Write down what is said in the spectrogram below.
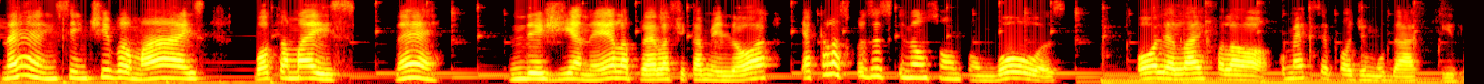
né, incentiva mais, bota mais, né, energia nela para ela ficar melhor. E aquelas coisas que não são tão boas, olha lá e fala, ó, como é que você pode mudar aquilo,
